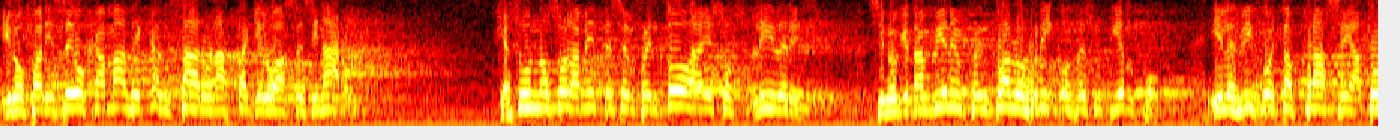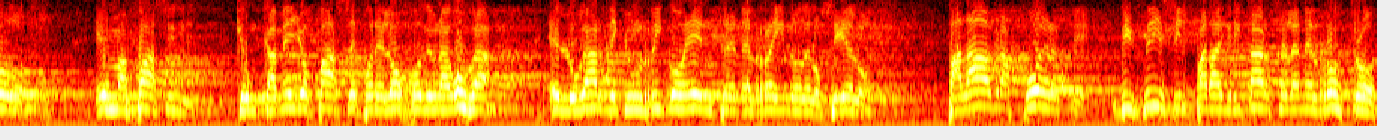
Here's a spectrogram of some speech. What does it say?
y los fariseos jamás descansaron hasta que lo asesinaron. Jesús no solamente se enfrentó a esos líderes, sino que también enfrentó a los ricos de su tiempo y les dijo esta frase a todos, es más fácil que un camello pase por el ojo de una aguja en lugar de que un rico entre en el reino de los cielos. Palabra fuerte, difícil para gritársela en el rostro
